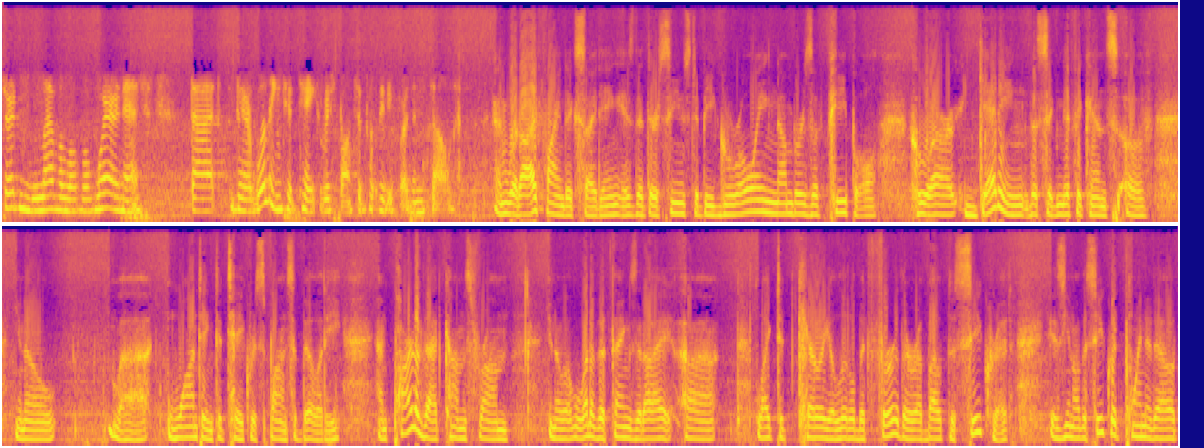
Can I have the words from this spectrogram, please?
certain level of awareness that they're willing to take responsibility for themselves. And what I find exciting is that there seems to be growing numbers of people who are getting the significance of, you know, uh, wanting to take responsibility. And part of that comes from, you know, one of the things that I uh, like to carry a little bit further about the secret is, you know, the secret pointed out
